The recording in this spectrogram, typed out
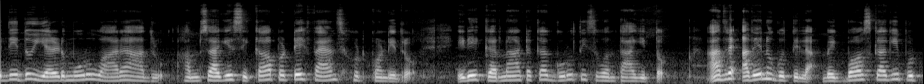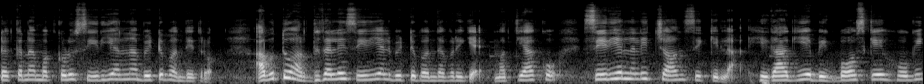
ಇದ್ದಿದ್ದು ಎರಡು ಮೂರು ವಾರ ಆದರೂ ಹಂಸಾಗೆ ಸಿಕ್ಕಾಪಟ್ಟೆ ಫ್ಯಾನ್ಸ್ ಹುಟ್ಕೊಂಡಿದ್ರು. ಇಡೀ ಕರ್ನಾಟಕ ಗುರುತಿಸುವಂತಾಗಿತ್ತು. ಆದರೆ ಅದೇನು ಗೊತ್ತಿಲ್ಲ, ಬಿಗ್ ಬಾಸ್ಗಾಗಿ ಪುಟ್ಟಕ್ಕನ ಮಕ್ಕಳು ಸೀರಿಯಲ್ನ ಬಿಟ್ಟು ಬಂದಿದ್ರು. ಅವತ್ತು ಅರ್ಧದಲ್ಲೇ ಸೀರಿಯಲ್ ಬಿಟ್ಟು ಬಂದವರಿಗೆ ಮತ್ಯಾಕೋ ಸೀರಿಯಲ್ನಲ್ಲಿ ಚಾನ್ಸ್ ಸಿಕ್ಕಿಲ್ಲ. ಹೀಗಾಗಿಯೇ ಬಿಗ್ ಬಾಸ್ಗೆ ಹೋಗಿ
